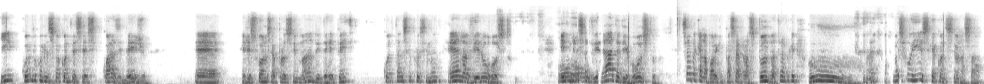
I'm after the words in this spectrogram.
E quando começou a acontecer esse quase beijo, é, eles foram se aproximando e, de repente, quando estava se aproximando, ela virou o rosto. E oh. nessa virada de rosto, sabe aquela bola que passa raspando atrás? Porque, uh, né? Mas foi isso que aconteceu na sala.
